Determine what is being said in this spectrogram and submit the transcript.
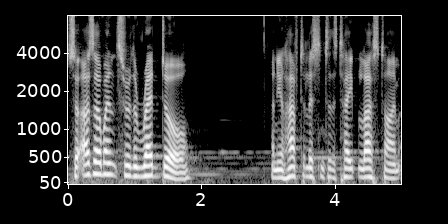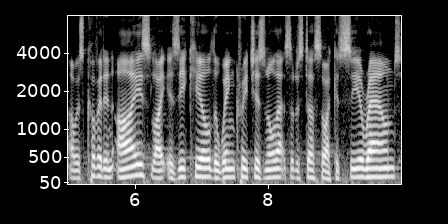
So as I went through the red door, and you'll have to listen to the tape last time, I was covered in eyes like Ezekiel, the winged creatures, and all that sort of stuff, so I could see around.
